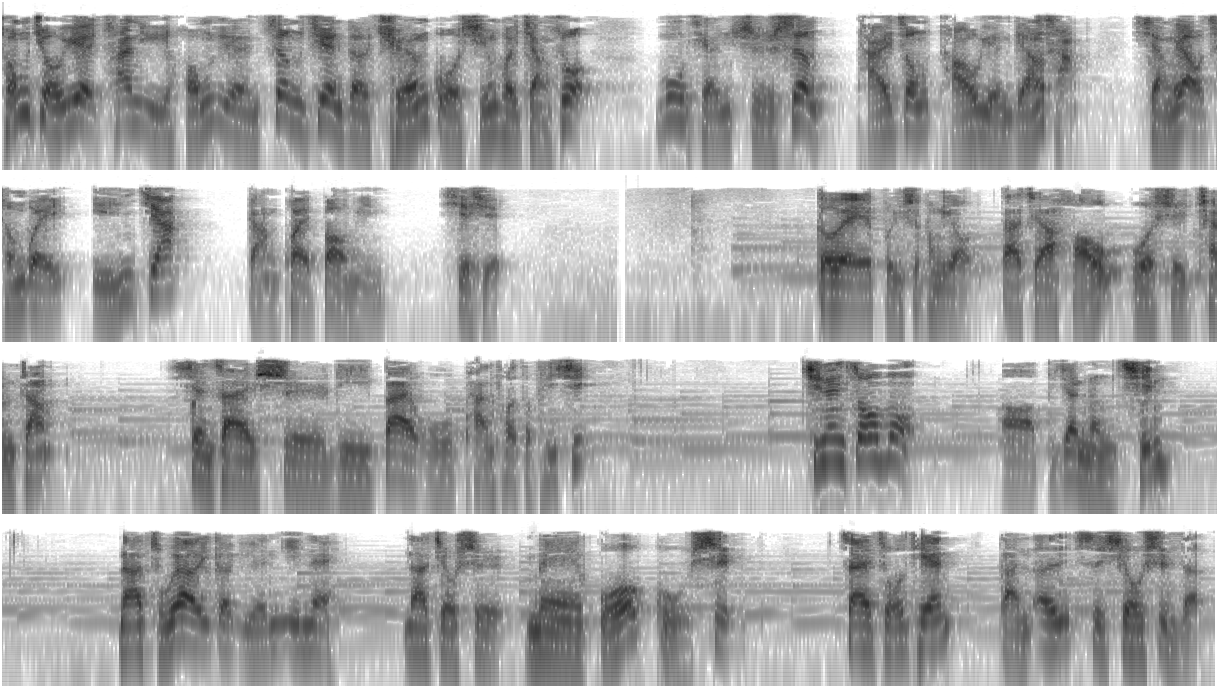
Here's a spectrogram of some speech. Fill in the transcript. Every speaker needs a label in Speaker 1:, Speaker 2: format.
Speaker 1: 从九月参与宏远证券的全国巡回讲座，目前只剩台中、桃园两场，想要成为赢家，赶快报名，谢谢。各位粉丝朋友，大家好，我是蔡章，现在是礼拜五盘后的分析。今天周末啊、比较冷清，那主要一个原因呢，那就是美国股市在昨天。感恩是休市的，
